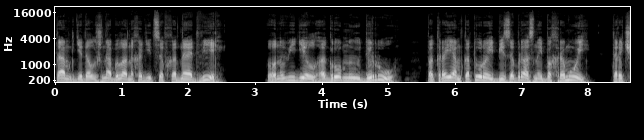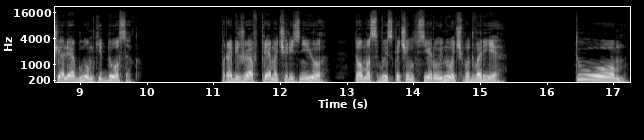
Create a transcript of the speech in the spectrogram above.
там, где должна была находиться входная дверь, он увидел огромную дыру, по краям которой безобразной бахромой торчали обломки досок. Пробежав прямо через нее, Томас выскочил в серую ночь во дворе. «Том!»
